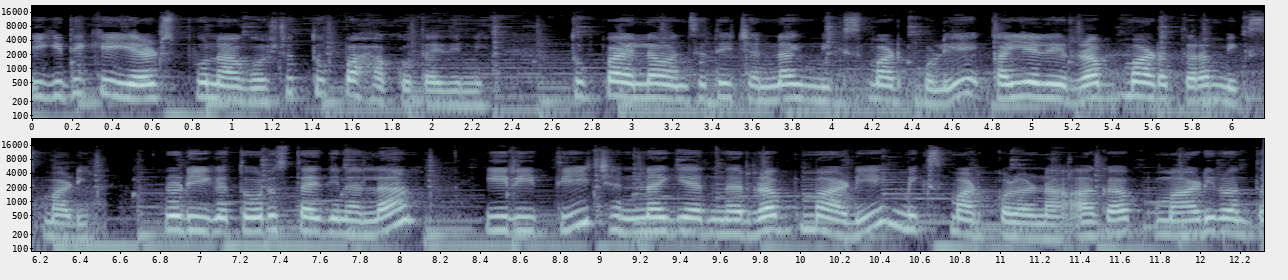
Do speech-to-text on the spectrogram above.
ಈಗ ಇದಕ್ಕೆ ಎರಡು ಸ್ಪೂನ್ ಆಗುವಷ್ಟು ತುಪ್ಪ ಹಾಕೋತಾ ಇದ್ದೀನಿ. ತುಪ್ಪ ಎಲ್ಲ ಒಂದ್ಸತಿ ಚೆನ್ನಾಗಿ ಮಿಕ್ಸ್ ಮಾಡ್ಕೊಳ್ಳಿ. ಕೈಯಲ್ಲಿ ರಬ್ ಮಾಡೋ ಥರ ಮಿಕ್ಸ್ ಮಾಡಿ. ನೋಡಿ, ಈಗ ತೋರಿಸ್ತಾ ಇದ್ದೀನಲ್ಲ ಈ ರೀತಿ ಚೆನ್ನಾಗಿ ಅದನ್ನ ರಬ್ ಮಾಡಿ ಮಿಕ್ಸ್ ಮಾಡ್ಕೊಳ್ಳೋಣ. ಆಗ ಮಾಡಿರೋಂಥ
